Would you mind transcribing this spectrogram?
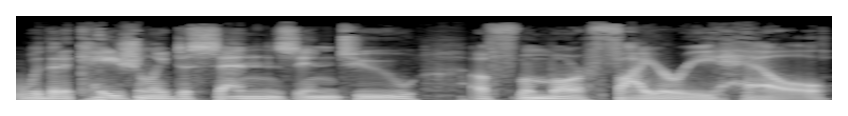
that occasionally descends into a, f- a more fiery hell.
